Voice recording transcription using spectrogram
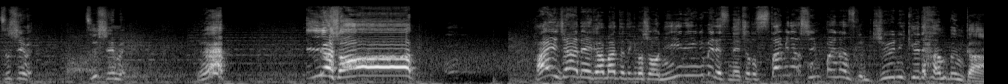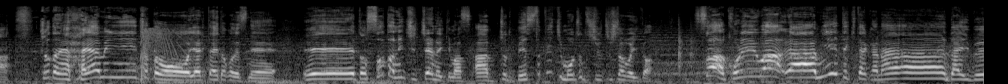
ツーシーム。ツーシーム。えよいしょはい、じゃあね、頑張っていきましょう。2イニング目ですね。ちょっとスタミナ心配なんですけど、12球で半分か。ちょっとね、早めにちょっとやりたいとこですね。えーと、外にちっちゃいのいきます。あ、ちょっとベストピッチもうちょっと集中した方がいいか。さあ、これは、あ見えてきたかなだいぶ。う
